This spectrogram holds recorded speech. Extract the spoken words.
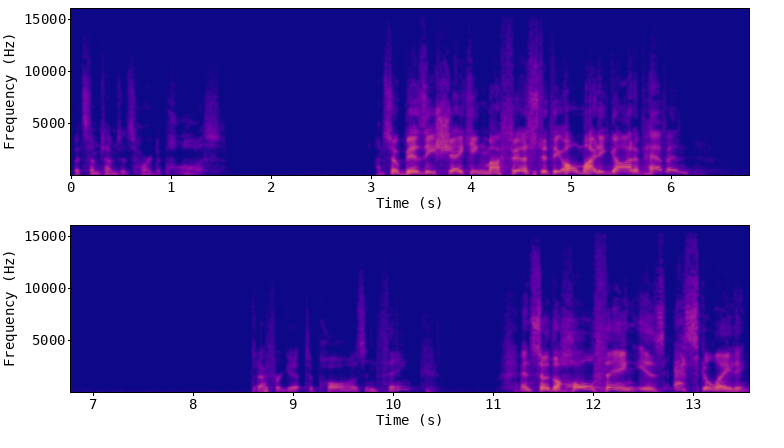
But sometimes it's hard to pause. I'm so busy shaking my fist at the Almighty God of heaven that I forget to pause and think. And so the whole thing is escalating.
